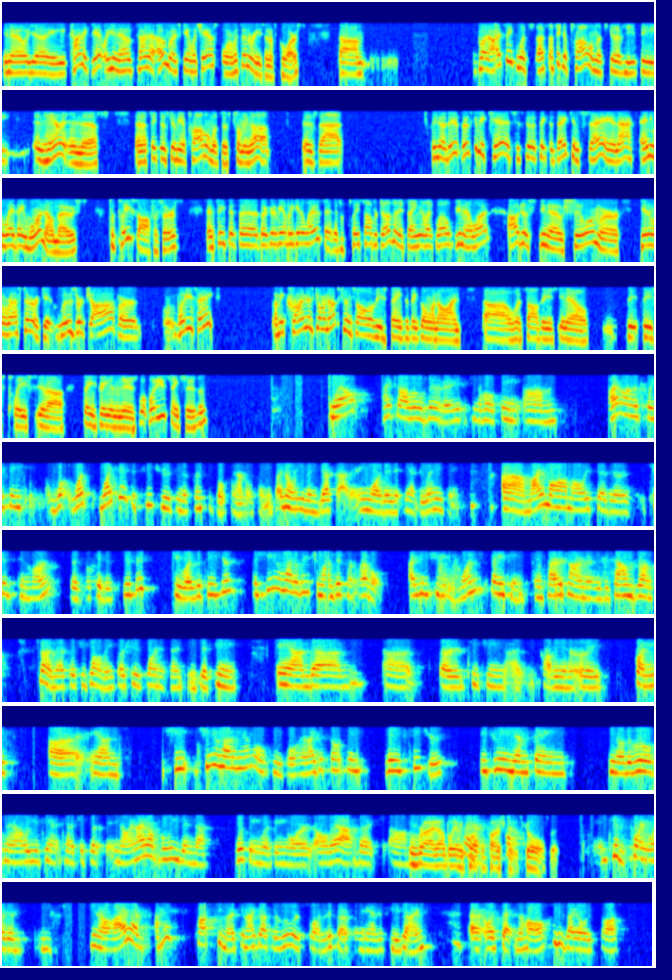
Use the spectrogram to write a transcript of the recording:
you know, you, you kind of get what you know, kind of almost get what you ask for within reason, of course. Um, but I think what's I think a problem that's going to be, be inherent in this, and I think there's going to be a problem with this coming up, is that you know there, there's going to be kids who's going to think that they can say and act any way they want almost to police officers and think that the, they're going to be able to get away with it. And if a police officer does anything, you're like, well, you know what? I'll just you know sue them or get them arrested or get lose their job or what do you think? I mean, crime has gone up since all of these things have been going on uh, with all these you know the, these police you know things being in the news. What, what do you think, Susan? Well, I saw a little bit of it, the whole thing. Um, I honestly think what what why can't the teachers and the principals handle things? I don't even get that anymore. They can't do anything. Um, my mom always said there's kids can learn. There's no kid that's stupid. She was a teacher, but she knew how to reach them on different levels. I think she gave one spanking the entire time. It was a town drunk son. That's what she told me. So she was born in 1915, and um, uh, started teaching uh, probably in her early twenties, uh, and she she knew how to handle people. And I just don't think these teachers, between them saying, you know, the rules now, you can't touch it, you know, and I don't believe in the whipping, whipping, or all that, but um, right, I don't believe in corporal punishment in schools, but to the point where the, you know, I have I talked too much, and I got the ruler swatted across my hand a few times, uh, or sat in the hall because I always talk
